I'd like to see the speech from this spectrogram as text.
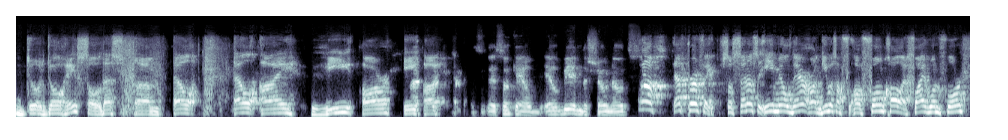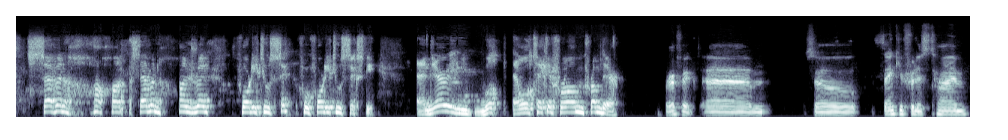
dorée. So that's um, L L I V R A I. It's okay. It'll, it'll, be in the show notes. Oh, that's perfect. So send us an email there or give us a, a phone call at 514 700 42 for 4260 and there we'll and we'll take it from from there. Perfect. Um so thank you for this time.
